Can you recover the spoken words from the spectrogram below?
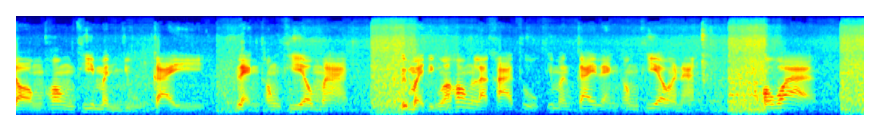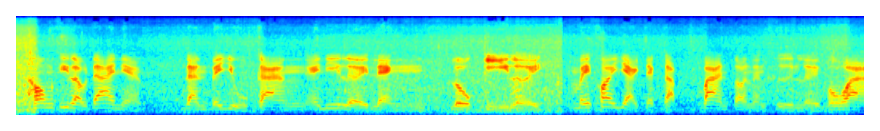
จองห้องที่มันอยู่ใกล้แหล่งท่องเที่ยวมาก คือหมายถึงว่าห้องราคาถูกที่มันใกล้แหล่งท่องเที่ยวนะเพราะว่าห้องที่เราได้เนี่ยดันไปอยู่กลางไอ้นี่เลยแหล่งโลกีเลย ไม่ค่อยอยากจะกลับบ้านตอนกลางคืนเลย เพราะว่า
